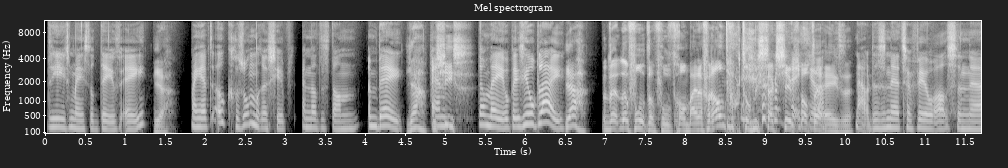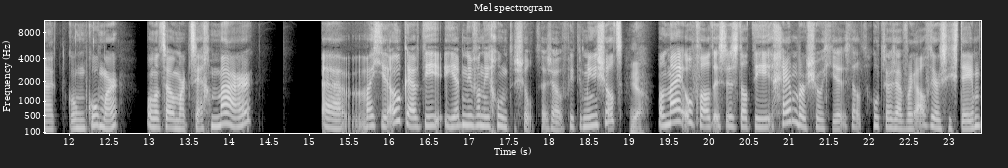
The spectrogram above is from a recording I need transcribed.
die is meestal D of E. Ja. Maar je hebt ook gezondere chips en dat is dan een B. Ja, precies. En dan ben je opeens heel blij. Ja, dan voelt, dan voelt gewoon bijna verantwoord om die zak chips op te eten. Nou, dat is net zoveel als een uh, komkommer, om het zo maar te zeggen. Maar uh, wat je ook hebt, die, je hebt nu van die groenteshots en zo, vitamine shots. Ja. Wat mij opvalt is dus dat die gembershotjes, dat goed zou zijn voor je afweersysteem,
